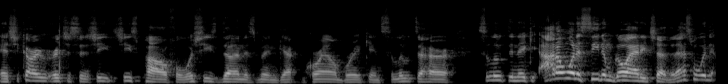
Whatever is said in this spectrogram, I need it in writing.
and Sha'Carri Richardson. She she's powerful. What she's done has been groundbreaking. Salute to her. Salute to Nicki. I don't want to see them go at each other. That's what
